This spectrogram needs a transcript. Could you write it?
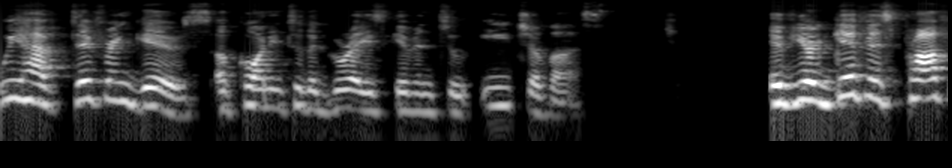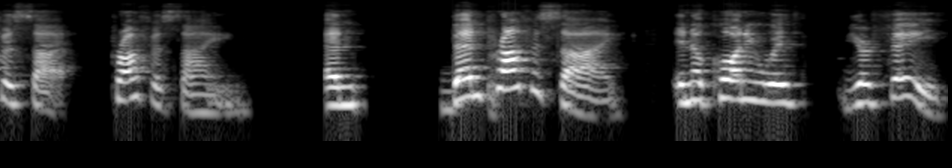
we have different gifts according to the grace given to each of us. If your gift is prophesy, prophesying, and then prophesy in according with your faith.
